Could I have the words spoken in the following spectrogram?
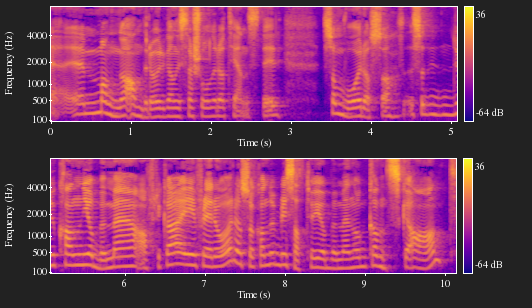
eh, mange andre organisasjoner og tjenester. som vår også. Så du kan jobbe med Afrika i flere år, og så kan du bli satt til å jobbe med noe ganske annet.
